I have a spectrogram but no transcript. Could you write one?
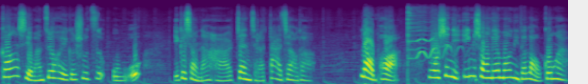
刚写完最后一个数字五，一个小男孩站起来大叫道：“老婆，我是你英雄联盟里的老公啊！”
